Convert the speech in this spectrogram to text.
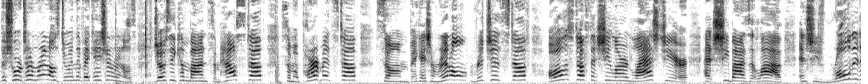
the short-term rentals, doing the vacation rentals. Josie combined some house stuff, some apartment stuff, some vacation rental, riches stuff, all the stuff that she learned last year at She Buys It Live, and she's rolled it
